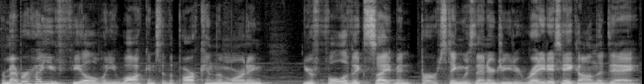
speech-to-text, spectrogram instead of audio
Remember how you feel when you walk into the park in the morning? You're full of excitement, bursting with energy, ready to take on the day.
